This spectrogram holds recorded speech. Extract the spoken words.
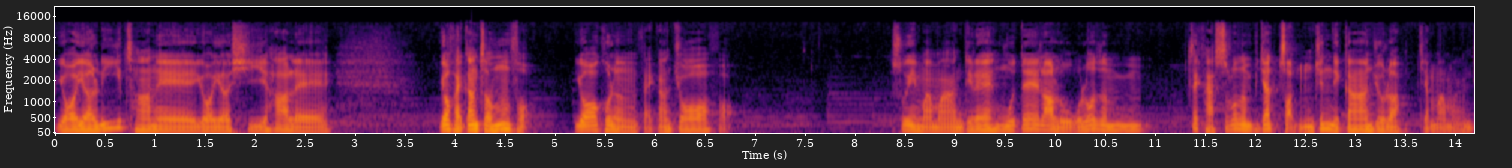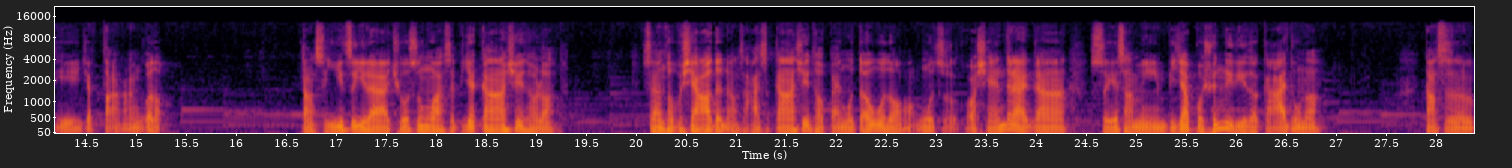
也有立场嘞，也有喜好嘞，也会讲真话，也可能会讲假话。所以慢慢的呢，我对老罗那种最开始那种比较崇敬的感觉咯，就慢慢的就淡过了。但是一直以来，确实我还是比较感谢他咯。虽然他不晓得，但是还是感谢他陪我度过了我自个相对来讲事业上面比较不顺利的一个阶段咯。但是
